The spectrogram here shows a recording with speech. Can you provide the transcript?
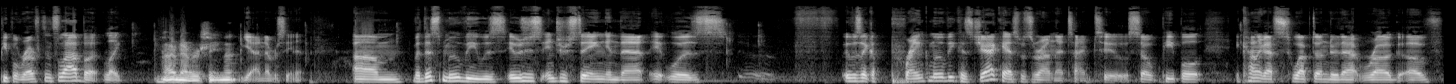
people reference a lot, but like I've never seen it. yeah, I've never seen it. Um, but this movie was it was just interesting in that it was it was like a prank movie because Jackass was around that time too. So people it kind of got swept under that rug of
